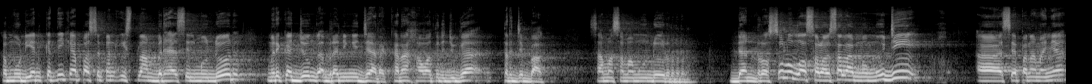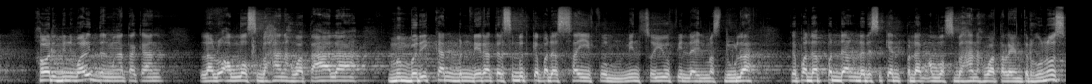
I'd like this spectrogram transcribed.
Kemudian ketika pasukan Islam berhasil mundur, mereka juga nggak berani ngejar karena khawatir juga terjebak. Sama-sama mundur. Dan Rasulullah SAW memuji uh, siapa namanya Khalid bin Walid dan mengatakan, lalu Allah Subhanahu Wa Taala memberikan bendera tersebut kepada Saifun min suyufillahil masdulah kepada pedang dari sekian pedang Allah Subhanahu Wa Taala yang terhunus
